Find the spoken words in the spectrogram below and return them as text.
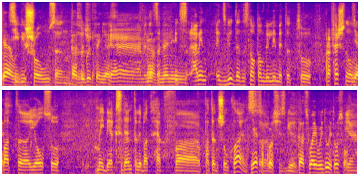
Yeah, TV shows and. that's uh, a good show- thing, yes. Yeah. I mean, it's, a- many- it's. I mean, it's good that it's not only limited to professionals, Yes. but uh, you also maybe accidentally, but have uh, potential clients. Yes, of uh, course. which is good. That's why we do it also. yeah.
